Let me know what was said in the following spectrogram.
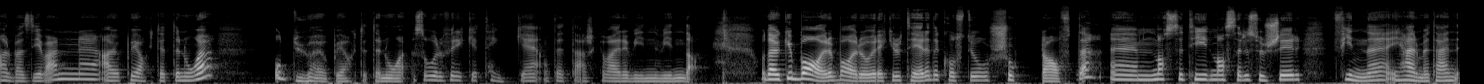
arbeidsgiveren er jo på jakt etter noe. Og du er jo på jakt etter noe, så hvorfor ikke tenke at dette skal være vinn-vinn, da. Og det er jo ikke bare bare å rekruttere, det koster jo skjorta ofte. Eh, masse tid, masse ressurser. Finne i hermetegn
